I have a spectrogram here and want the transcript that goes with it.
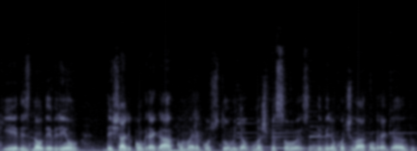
que eles não deveriam deixar de congregar como era costume de algumas pessoas, deveriam continuar congregando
